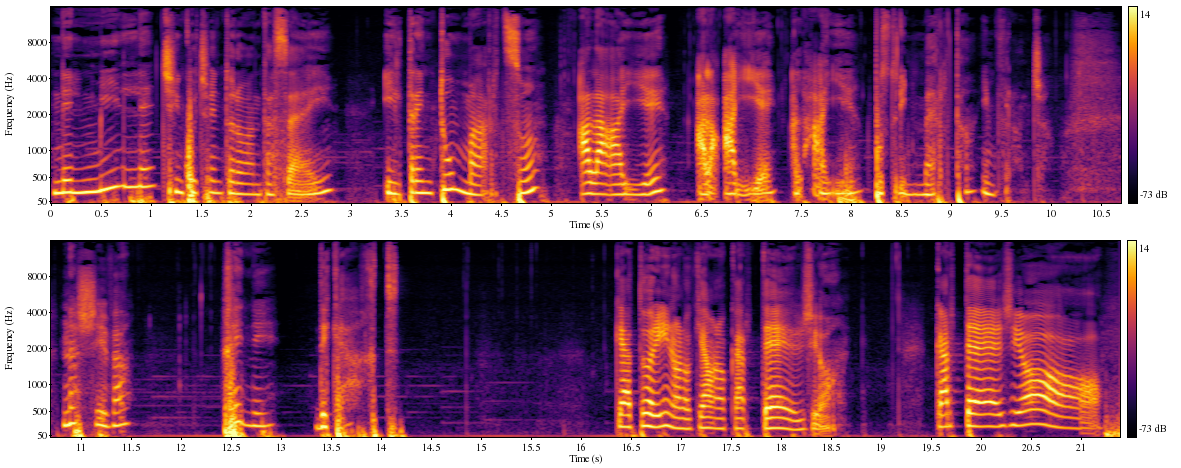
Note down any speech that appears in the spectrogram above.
Nel 1596, il 31 marzo, alla Aie, alla Aie, alla Aie, posto di merda in Francia, nasceva René Descartes, che a Torino lo chiamano Cartesio. Cartesio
